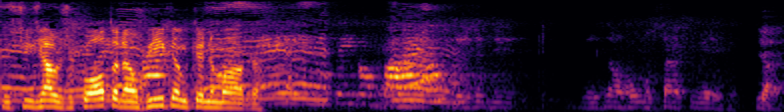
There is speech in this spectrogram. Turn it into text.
Dus die zou zijn kwaten nou vierkant kunnen maken. Ja, file. dus die, dit is nou 160 weken. Ja.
